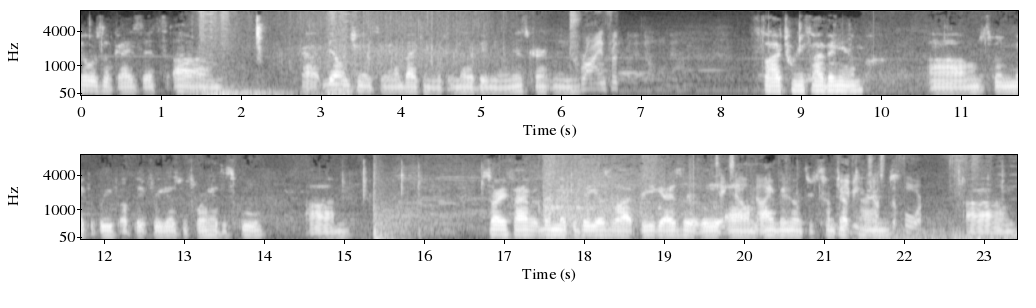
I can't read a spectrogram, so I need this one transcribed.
Yo, what's up, guys? It's um, uh, Dylan Chance here, and I'm back in with another video. And it's currently Trying for 5:25 a.m. Um, I'm just gonna make a brief update for you guys before I head to school. Um, sorry if I haven't been making videos a lot for you guys lately. Um, I've been going through some tough times. just the four. Um,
